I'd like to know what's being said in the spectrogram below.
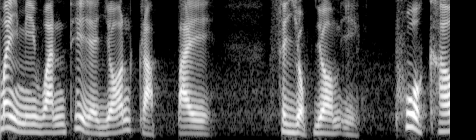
ไม่มีวันที่จะย้อนกลับไปสยบยอมอีก พวกเขา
